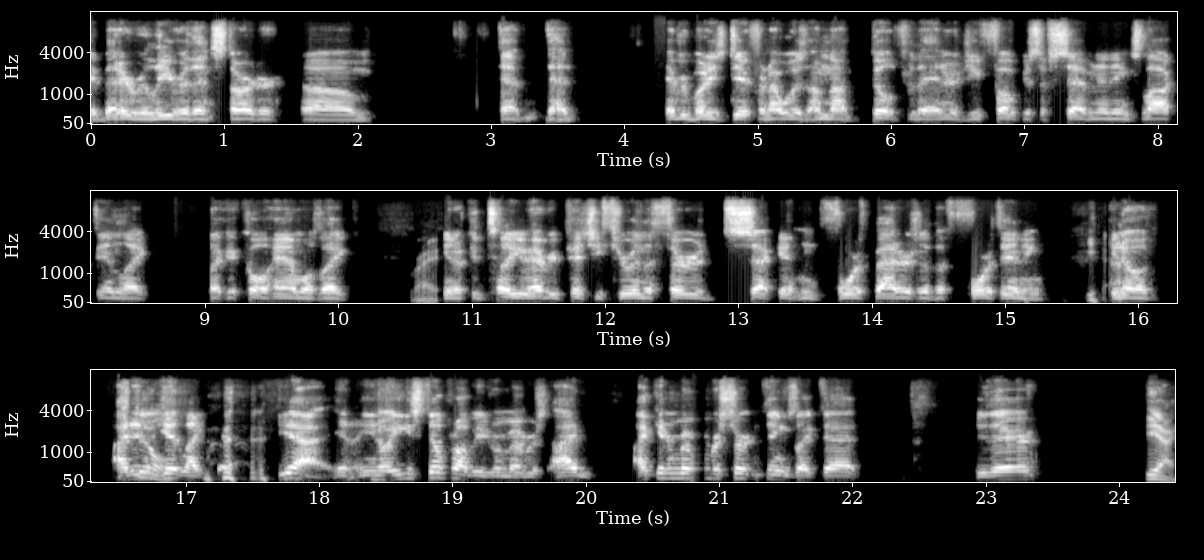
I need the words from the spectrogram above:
a better reliever than starter. Um, that that everybody's different. I was I'm not built for the energy focus of seven innings locked in like like a Cole Hamels, like Right. you know, could tell you every pitch he threw in the third, second, and fourth batters of the fourth inning. Yeah. You know, I didn't Still. get like that. yeah, you know, you he still probably remembers. I I can remember certain things like that. You there? Yeah.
